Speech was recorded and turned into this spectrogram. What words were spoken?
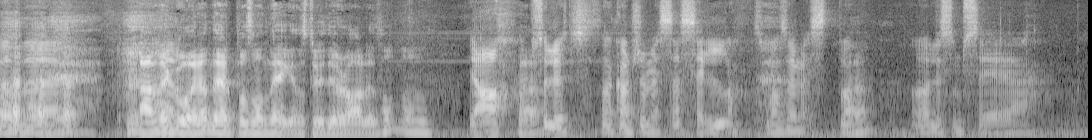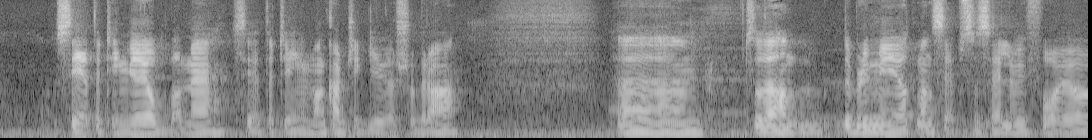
Men, eh, Ja, men det går en del på sånne egenstudier da, liksom? ja, absolutt. Det er kanskje mest seg selv da, som man ser mest på. Å liksom se, se etter ting vi har jobba med, se etter ting man kanskje ikke gjør så bra. Eh, så det, det blir mye at man ser på seg selv. Vi får jo,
